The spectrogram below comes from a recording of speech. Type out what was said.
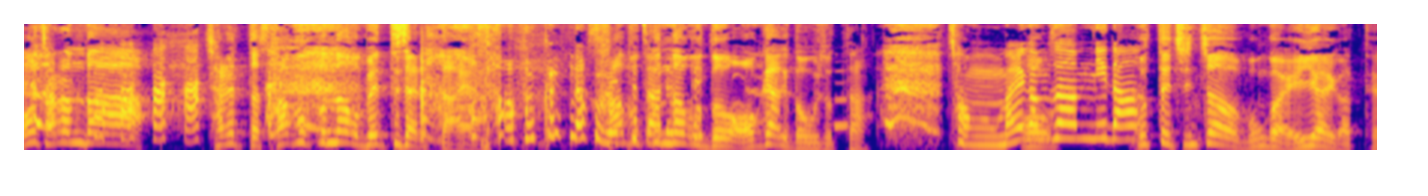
어, 잘한다. 잘했다. 4부 끝나고 멘트 잘했다. 야. 4부 끝나고 4부 멘트 끝나고 너 억양이 너무 좋다. 정말 감사합니다. 어, 그때 진짜 뭔가 AI 같아.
